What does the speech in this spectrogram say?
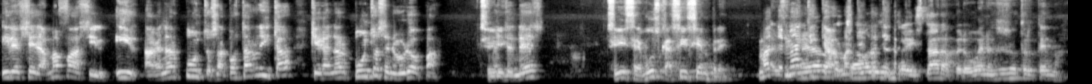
y les era más fácil ir a ganar puntos a Costa Rica que ganar puntos en Europa. ¿Me entendés? Sí, se busca, sí, siempre. Matemática, matemática. pero bueno, ese es otro tema.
